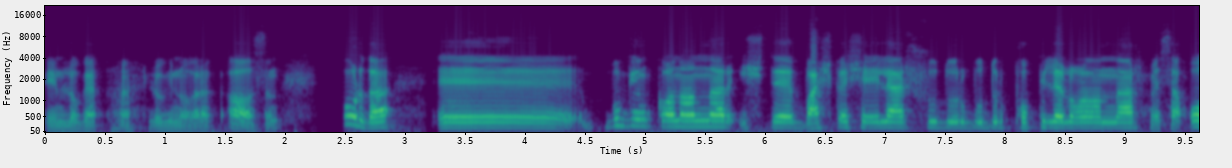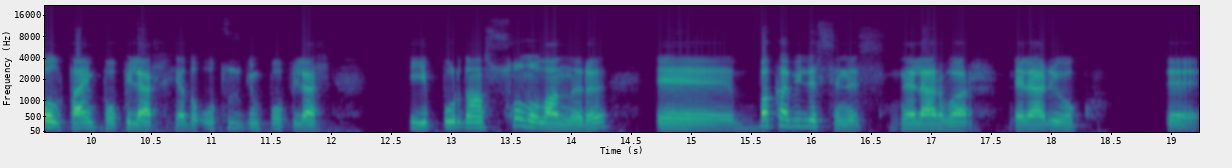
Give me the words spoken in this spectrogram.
Benim login, heh, login olarak alsın. Burada ee, bugün konanlar işte başka şeyler şudur budur popüler olanlar mesela all time popüler ya da 30 gün popüler deyip buradan son olanları ee, bakabilirsiniz. Neler var neler yok. İşte,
